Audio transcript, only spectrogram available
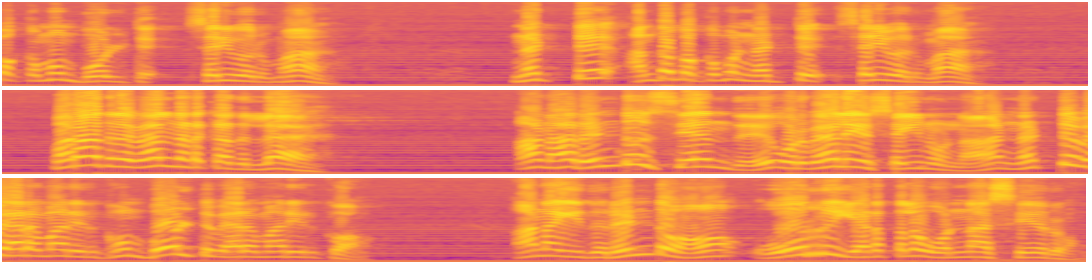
பக்கமும் போல்ட்டு. சரி வருமா? நட்டு அந்த பக்கமும் நட்டு. சரி வருமா? வராதுல வேலை நடக்காதுல்ல. ஆனால் ரெண்டும் சேர்ந்து ஒரு வேலையை செய்யணும்னா நட்டு வேற மாதிரி இருக்கும் போல்ட்டு வேறு மாதிரி இருக்கும். ஆனால் இது ரெண்டும் ஒரு இடத்துல ஒன்றா சேரும்.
